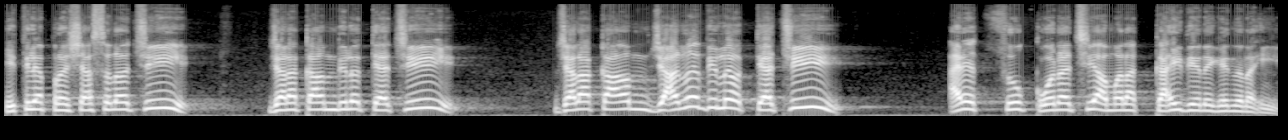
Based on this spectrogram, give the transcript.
इथल्या प्रशासनाची ज्याला काम दिलं त्याची ज्याला काम ज्यानं दिलं त्याची? अरे चूक कोणाची? आम्हाला काही देणं घेणं नाही.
